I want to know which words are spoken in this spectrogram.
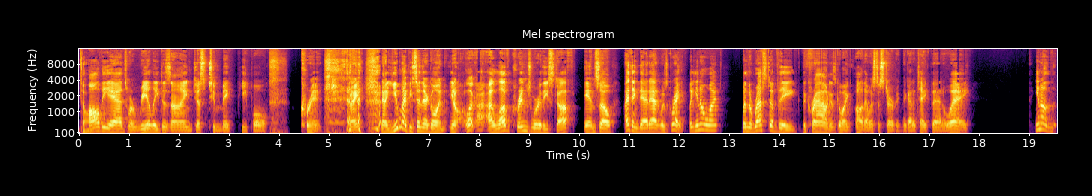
Don't. All the ads were really designed just to make people cringe, right? now you might be sitting there going, you know, look, I, I love cringeworthy stuff, and so I think that ad was great. But you know what? When the rest of the the crowd is going, "Oh, that was disturbing. They got to take that away." You know,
